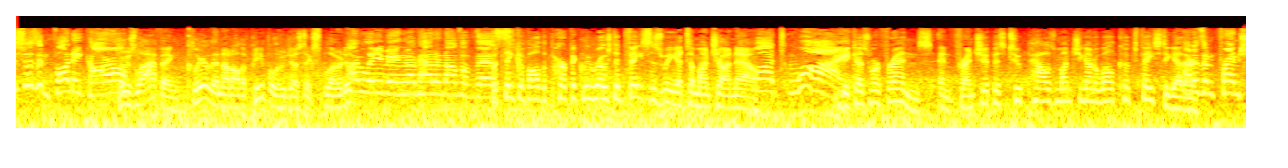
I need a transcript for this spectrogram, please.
This isn't funny, Carl. Who's laughing? Clearly not all the people who just exploded. I'm leaving. I've had enough of this. But think of all the perfectly roasted faces we get to munch on now. What? Why? Because we're friends, and friendship is two pals munching on a well-cooked face together. That isn't friendship.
